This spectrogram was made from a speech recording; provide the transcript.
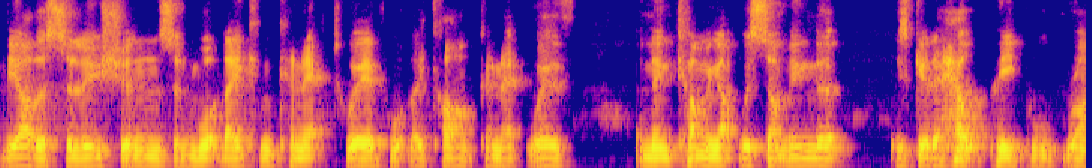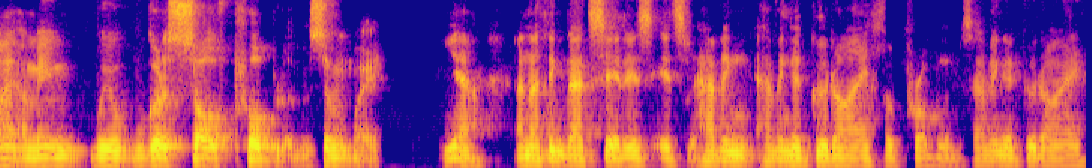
the other solutions and what they can connect with, what they can't connect with, and then coming up with something that is going to help people. Right? I mean, we, we've got to solve problems, haven't we? Yeah, and I think that's it. Is it's having having a good eye for problems, having a good eye,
